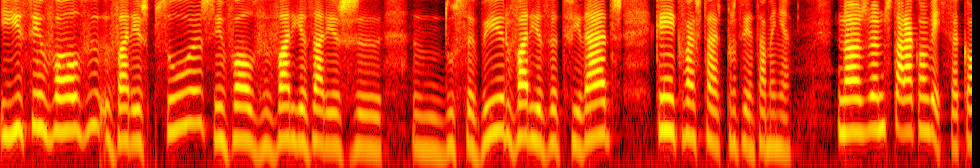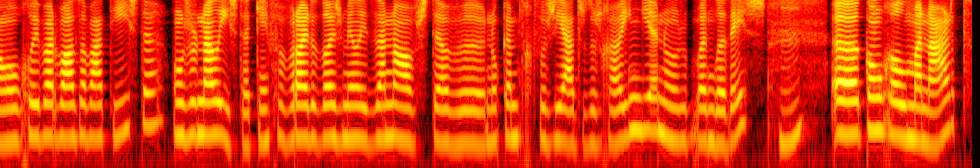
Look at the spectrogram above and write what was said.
E isso envolve várias pessoas, envolve várias áreas uh, do saber, várias atividades. Quem é que vai estar presente amanhã? Nós vamos estar à conversa com o Rui Barbosa Batista, um jornalista que em fevereiro de 2019 esteve no campo de refugiados dos Rohingya, no Bangladesh. Hum uh, com o Raul Manarte,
